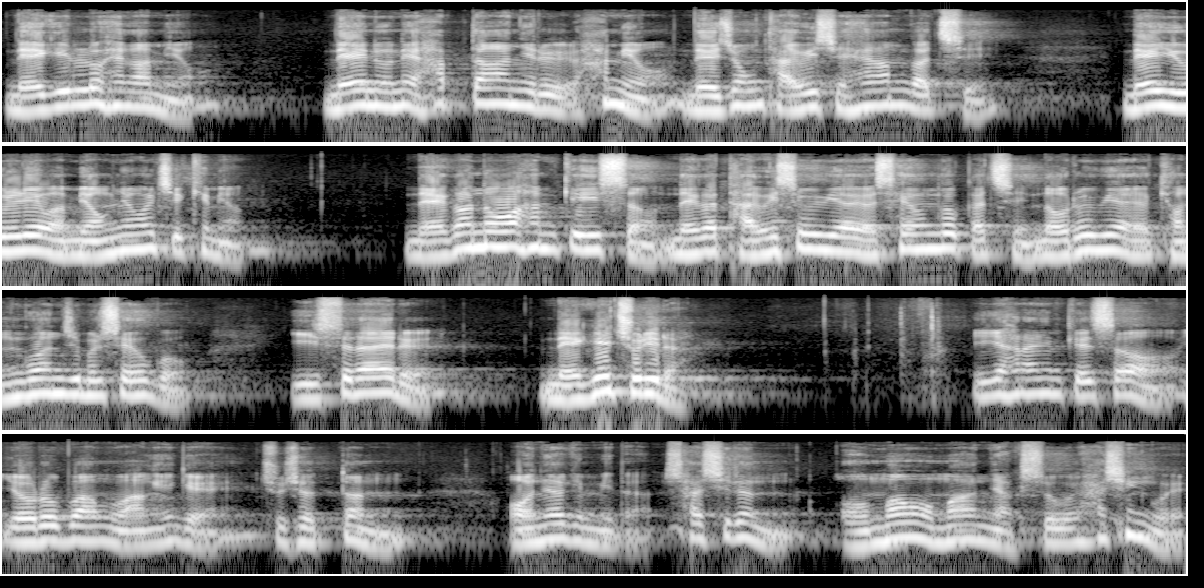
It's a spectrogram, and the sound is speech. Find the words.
내 길로 행하며 내 눈에 합당한 일을 하며 내 종 다윗이 행함 같이 내 윤례와 명령을 지키면 내가 너와 함께 있어 내가 다윗을 위하여 세운 것 같이 너를 위하여 견고한 집을 세우고 이스라엘을 내게 주리라. 이게 하나님께서 여로보암 왕에게 주셨던 언약입니다. 사실은 어마어마한 약속을 하신 거예요.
